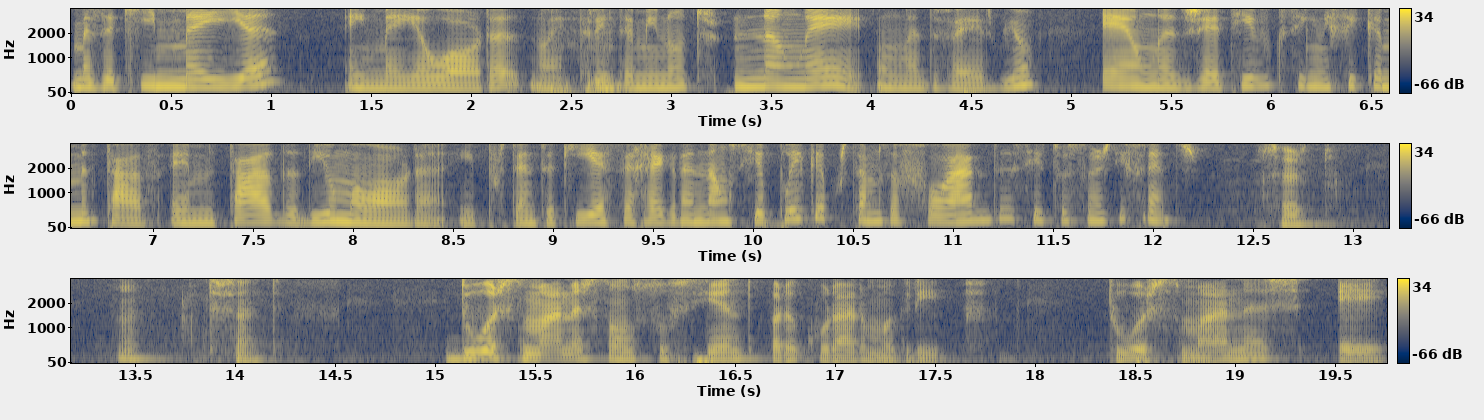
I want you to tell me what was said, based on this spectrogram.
Mas aqui meia, em meia hora, não é? 30 minutos, não é um advérbio, é um adjetivo que significa metade. É metade de uma hora. E, portanto, aqui essa regra não se aplica porque estamos a falar de situações diferentes. Certo. Hum, interessante. Duas semanas são o suficiente para curar uma gripe. Duas semanas é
